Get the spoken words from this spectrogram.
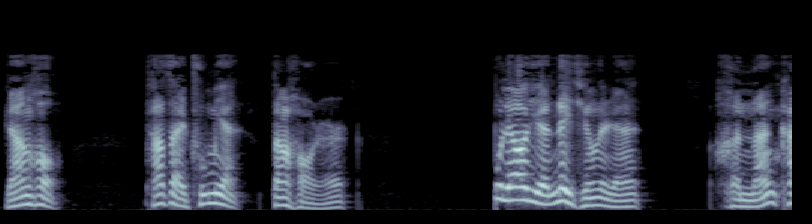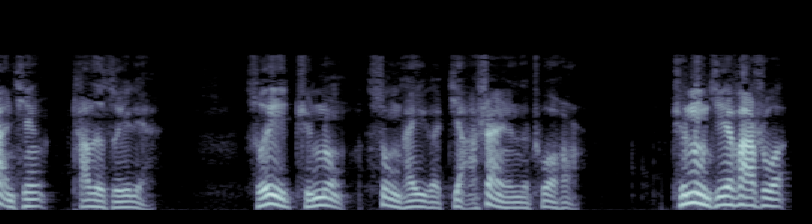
然后他再出面当好人。不了解内情的人很难看清他的嘴脸。所以群众送他一个“假善人”的绰号。群众揭发说，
